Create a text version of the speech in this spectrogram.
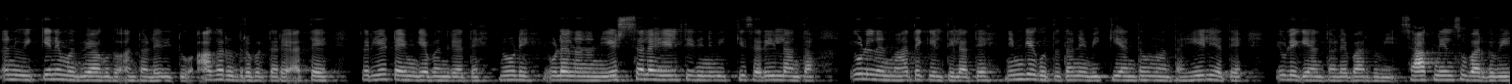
ನಾನು ವಿಕ್ಕೇನೆ ಮದುವೆ ಆಗೋದು ಅಂತ ರೀತು ಆಗ ರುದ್ರ ಬರ್ತಾರೆ, ಅತ್ತೆ ಸರಿಯಾದ ಟೈಮ್ಗೆ ಬಂದರೆ ಅತ್ತೆ. ನೋಡಿ, ಇವಳನ್ನ ನಾನು ಎಷ್ಟು ಸಲ ಹೇಳ್ತಿದ್ದೀನಿ ವಿಕ್ಕಿ ಸರಿ ಇಲ್ಲ ಅಂತ. ಇವಳು ನನ್ನ ಮಾತೇ ಕೇಳ್ತಿಲ್ಲ ಅತ್ತೆ. ನಿಮಗೆ ಗೊತ್ತು ತಾನೇ ವಿಕ್ಕಿ ಅಂತವನು ಅಂತ ಹೇಳಿ ಅತ್ತೆ. ಇವಳಿಗೆ ಅಂತಾಳೆ ಭಾರ್ಗವಿ. ಸಾಕು ನಿಲ್ಲಿಸು ಭಾರ್ಗವಿ.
